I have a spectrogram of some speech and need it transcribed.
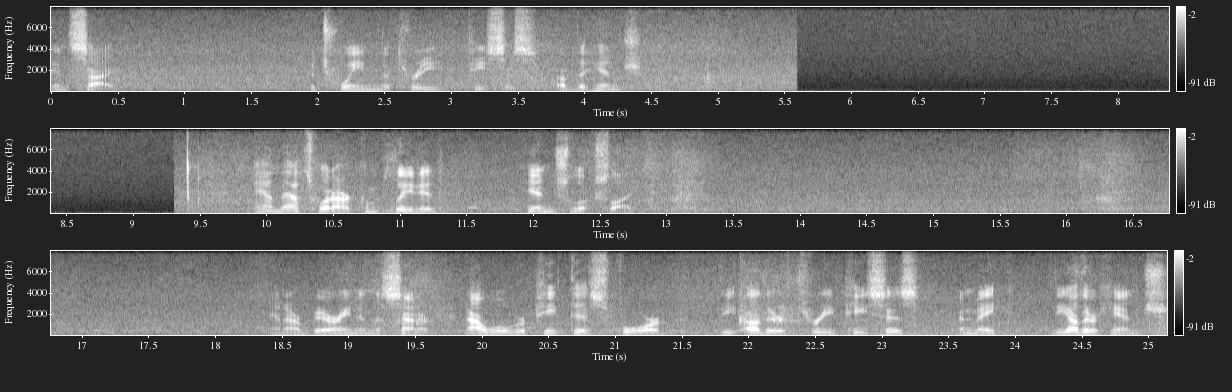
inside between the three pieces of the hinge. And that's what our completed hinge looks like. And our bearing in the center. Now we'll repeat this for the other three pieces and make the other hinge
